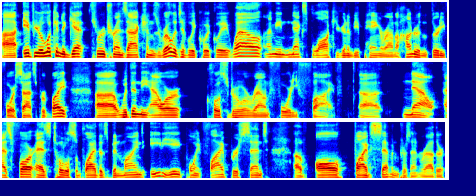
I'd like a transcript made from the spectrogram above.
Uh, if you're looking to get through transactions relatively quickly, well, I mean, next block, you're going to be paying around 134 sats per byte. Uh, within the hour, closer to around 45. Uh, now, as far as total supply that's been mined, 88.5% of all, 57% rather,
